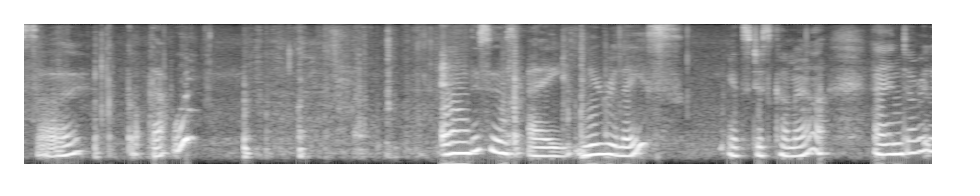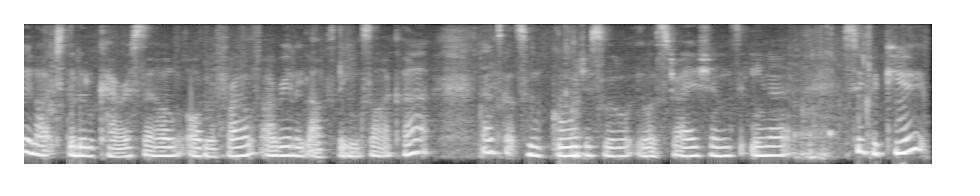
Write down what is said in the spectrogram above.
So got that one. And this is a new release. It's just come out. And I really liked the little carousel on the front. I really love things like that. And it's got some gorgeous little illustrations in it. Super cute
